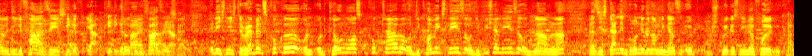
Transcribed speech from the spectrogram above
aber die Gefahr sehe ich Die halt. Ja, okay, die So, Gefahr, die Gefahr da, sehe ich ja. halt. Wenn ich nicht The Rebels gucke und, und Clone Wars geguckt habe und die Comics lese und die Bücher lese und bla bla, dass ich dann im Grunde genommen den ganzen Spökes nicht mehr folgen kann.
